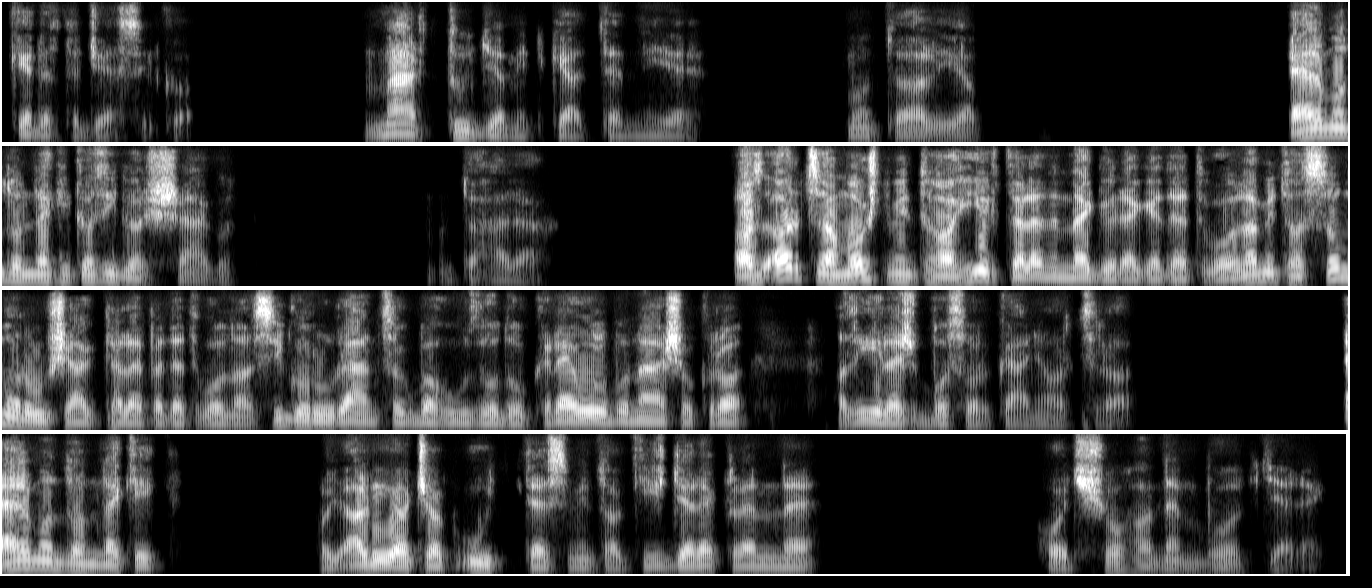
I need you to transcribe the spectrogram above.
kérdezte Jessica. Már tudja, mit kell tennie, mondta Alia. Elmondom nekik az igazságot, mondta Hara. Az arca most, mintha hirtelen megöregedett volna, mintha szomorúság telepedett volna a szigorú ráncokba húzódó kreolvonásokra, az éles boszorkány arcra. Elmondom nekik, hogy Alia csak úgy tesz, mintha kisgyerek lenne, hogy soha nem volt gyerek.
